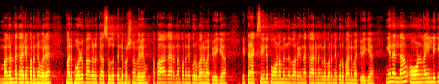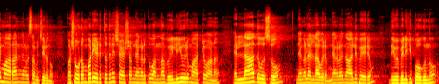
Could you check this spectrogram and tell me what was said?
മകളുടെ കാര്യം പറഞ്ഞ പോലെ പലപ്പോഴും മകൾക്ക് അസുഖത്തിന്റെ പ്രശ്നം വരും. അപ്പോൾ ആ കാരണം പറഞ്ഞ് കുർബാന മാറ്റിവെക്കുക. ഈ ടാക്സിയിൽ പോകണമെന്ന് പറയുന്ന കാരണങ്ങൾ പറഞ്ഞ് കുർബാന മാറ്റിവെക്കുക. ഇങ്ങനെല്ലാം ഓൺലൈനിലേക്ക് മാറാൻ ഞങ്ങൾ ശ്രമിച്ചിരുന്നു. പക്ഷേ ഉടമ്പടി എടുത്തതിന് ശേഷം ഞങ്ങൾക്ക് വന്ന വലിയൊരു മാറ്റമാണ് എല്ലാ ദിവസവും ഞങ്ങളെല്ലാവരും ഞങ്ങൾ നാല് പേരും ദിവ്യബലിക്ക് പോകുന്നു.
